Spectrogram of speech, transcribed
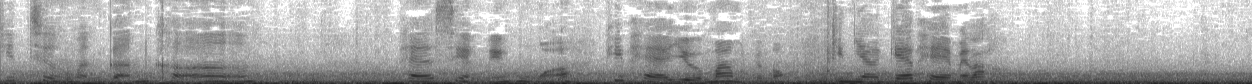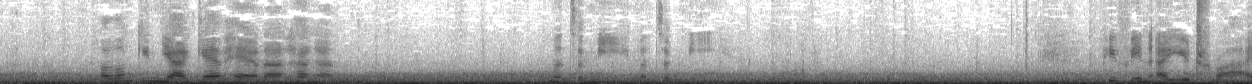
คิดถึงเหมือนกันค่ะ แพ้เสียงในหัว พี่แพ้เยอะมากเหมือนกันเนาะ กินยาแก้แพ้ไหมล่ะ เราต้องกินยาแก้แพ้นะถ้างั้น เหมือนจะมีเหมือนจะมี พี่ฟิน are you try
